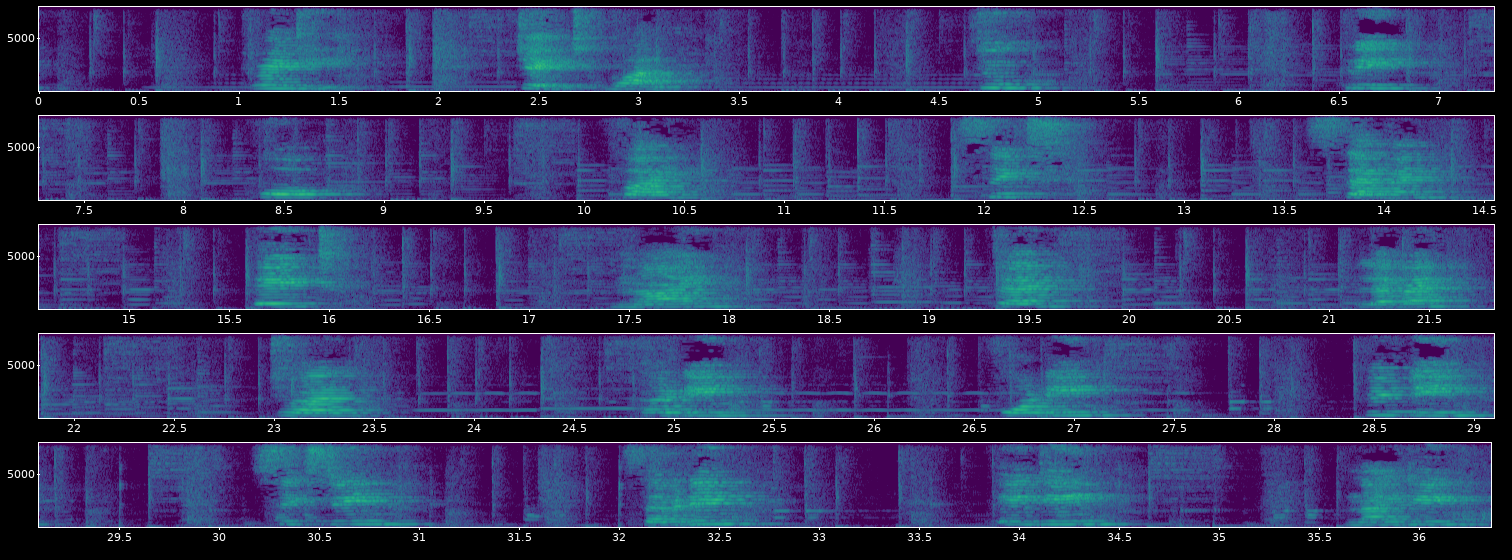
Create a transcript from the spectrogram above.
20. Change. 1, 2, 3, 4, 5, 6, 7, 8, 9, 10, 11, 12, 13, 14, 15, 16, 17, 18, 19,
